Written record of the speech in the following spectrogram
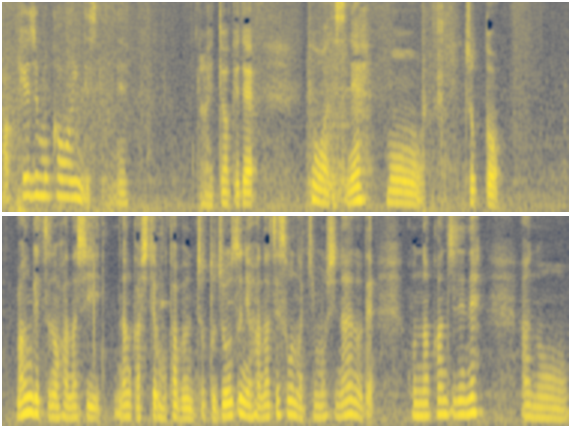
パッケージも可愛いんですけどねはいというわけで今日はですねもうちょっと満月の話なんかしても多分ちょっと上手に話せそうな気もしないのでこんな感じでねあの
